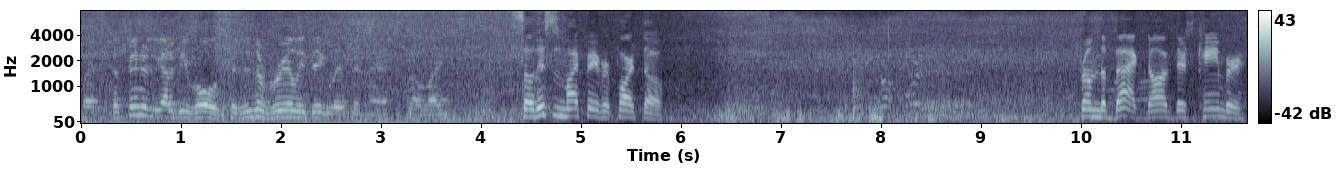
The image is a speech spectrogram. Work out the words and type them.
But the fenders gotta be rolled because there's a really big lip in there. So like, so this is my favorite part though. From the back, dog, there's camber. dude,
